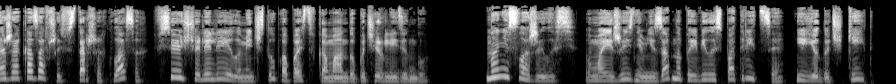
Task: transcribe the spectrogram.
даже оказавшись в старших классах, все еще лелеяла мечту попасть в команду по черлидингу. Но не сложилось. В моей жизни внезапно появилась Патриция, ее дочь Кейт,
